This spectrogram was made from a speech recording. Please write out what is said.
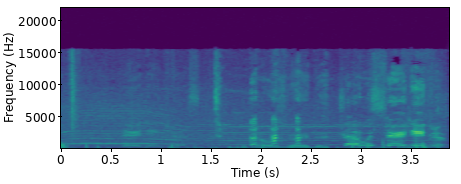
Very dangerous. That was very dangerous. That was very dangerous.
